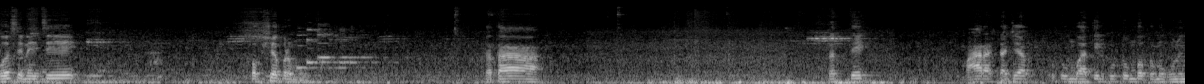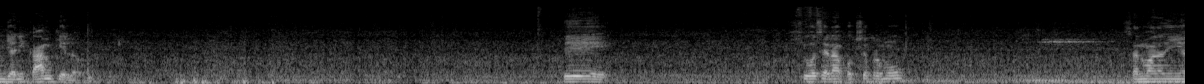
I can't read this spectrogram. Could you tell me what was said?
शिवसेनेचे पक्षप्रमुख. तथा प्रत्येक महाराष्ट्राच्या कुटुंबातील कुटुंब प्रमुख म्हणून ज्यांनी काम केलं ते शिवसेना पक्षप्रमुख सन्माननीय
